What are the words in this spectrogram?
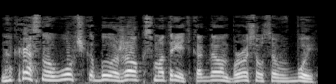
На красного Вовчика было жалко смотреть, когда он бросился в бой.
